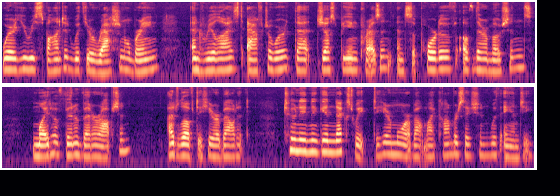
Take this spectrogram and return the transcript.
where you responded with your rational brain and realized afterward that just being present and supportive of their emotions might have been a better option? I'd love to hear about it. Tune in again next week to hear more about my conversation with Angie.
